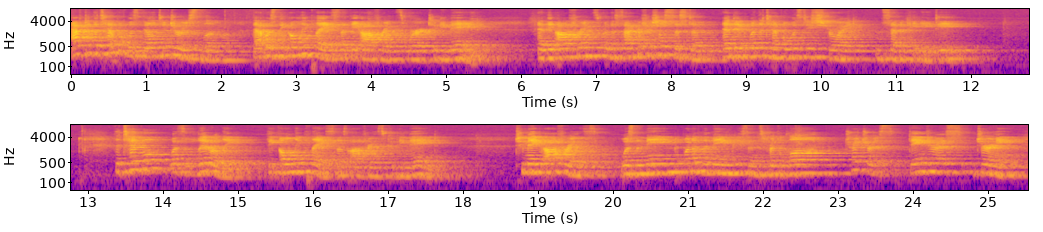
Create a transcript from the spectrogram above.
After the temple was built in Jerusalem, that was the only place that the offerings were to be made. And the offerings for the sacrificial system ended when the temple was destroyed in 70 AD. The temple was literally the only place those offerings could be made. To make offerings was the main, one of the main reasons for the long, treacherous, dangerous journey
